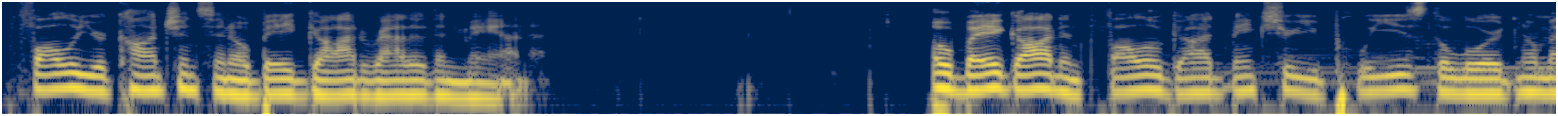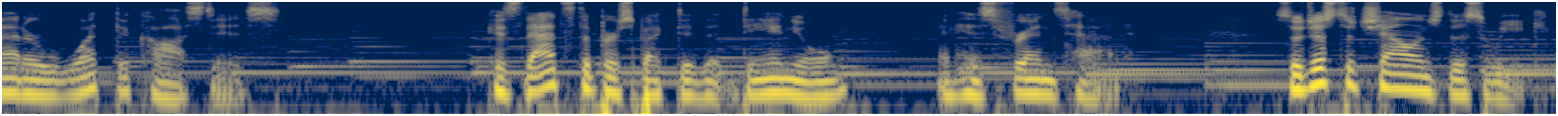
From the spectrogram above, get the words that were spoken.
follow your conscience and obey God rather than man. Obey God and follow God. Make sure you please the Lord no matter what the cost is. Because that's the perspective that Daniel and his friends had. So, just a challenge this week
